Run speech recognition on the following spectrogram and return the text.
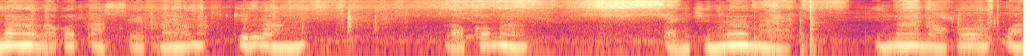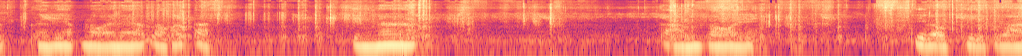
หน้าเราก็ตัดเสร็จแล้วนะชิ้นหลัง เราก็มาแต่งชิ้นหน้าใหม่ ชิ้นหน้าเราก็วัดเรียบร้อยแล้ว เราก็ตัดชิ้นหน้า ตามรอย ที่เราขีดไว้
